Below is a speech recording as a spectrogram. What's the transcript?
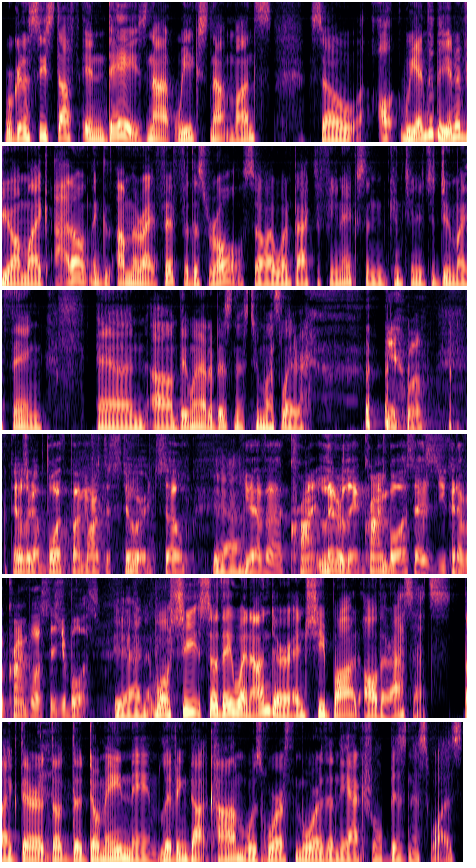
we're going to see stuff in days, not weeks, not months. So we ended the interview. I'm like, I don't think I'm the right fit for this role. So I went back to Phoenix and continued to do my thing. And um, they went out of business two months later. yeah, well, they also got bought by Martha Stewart. So Yeah. you have a crime, literally a crime boss as you could have a crime boss as your boss. Yeah. and- Well, she so they went under and she bought all their assets. Like their the, the domain name living.com was worth more than the actual business was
